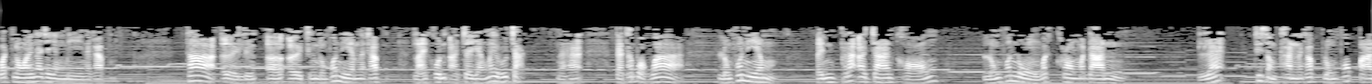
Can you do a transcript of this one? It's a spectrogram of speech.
วัดน้อยน่าจะยังมีนะครับ ถ้าเอ่ยหรือเอ่อเอ่ยถึงหลวงพ่อเนียมนะครับ หลายคนอาจจะยังไม่รู้จักนะฮะแต่ถ้าบอกว่าหลวงพ่อเนียม เป็นพระอาจารย์ของหลวงพ่อโหน่งวัดคลองมาดัน และที่สำคัญนะครับหลวงพ่อปาน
